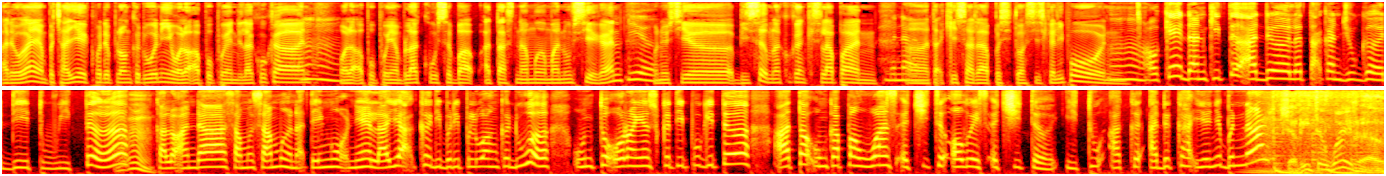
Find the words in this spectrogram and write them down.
ada orang yang percaya kepada peluang kedua ni walau apa pun yang dilakukan, mm-hmm. walau apa pun yang berlaku sebab atas nama manusia kan. Yeah. Manusia bisa melakukan kesilapan. Uh, tak kisah dalam apa situasi sekalipun. Mm-hmm. Okey dan kita ada letakkan juga di Twitter mm-hmm. kalau anda sama-sama nak tengok ni layak ke diberi peluang kedua untuk orang yang suka tipu kita atau ungkapan once a cheater always a cheater itu adakah ianya benar? Cerita viral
